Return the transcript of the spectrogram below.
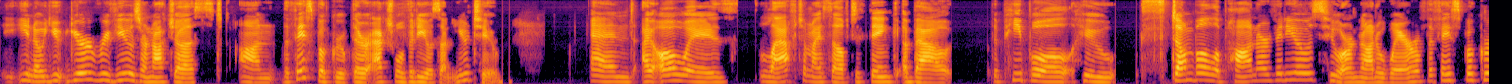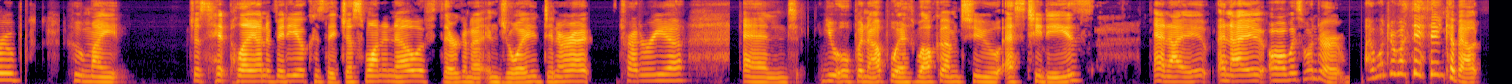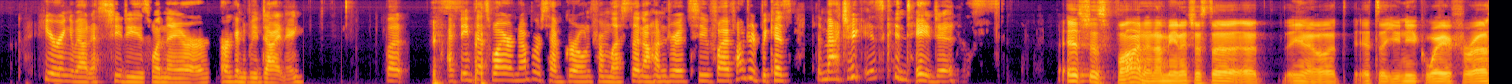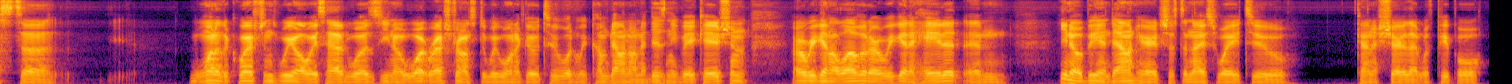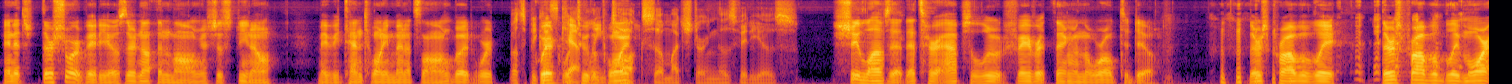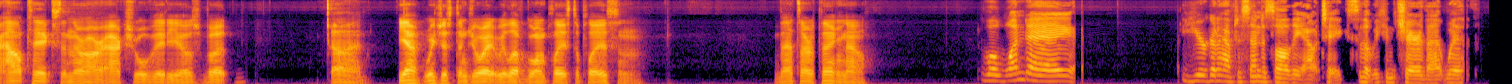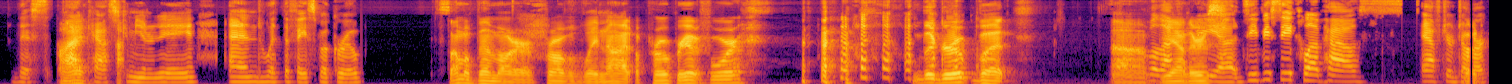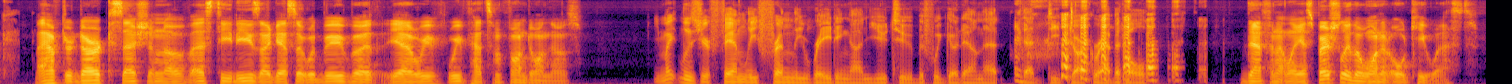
you know, you, your reviews are not just on the Facebook group, they're actual videos on YouTube. And I always laugh to myself to think about the people who stumble upon our videos who are not aware of the Facebook group, who might just hit play on a video because they just want to know if they're going to enjoy dinner at Trattoria. And you open up with welcome to STDs. And I and I always wonder, I wonder what they think about hearing about STDs when they are, are going to be dining. But I think that's why our numbers have grown from less than 100 to 500 because the magic is contagious. It's just fun, and I mean, it's just a, a you know, it, it's a unique way for us to. One of the questions we always had was, you know, what restaurants do we want to go to when we come down on a Disney vacation? Are we gonna love it? Or are we gonna hate it? And you know, being down here, it's just a nice way to kind of share that with people. And it's they're short videos; they're nothing long. It's just you know, maybe 10, 20 minutes long, but we're That's because quick, we're to the point. talks so much during those videos. She loves it. That's her absolute favorite thing in the world to do. There's probably there's probably more outtakes than there are actual videos, but uh, yeah, we just enjoy it. We love going place to place, and that's our thing now. Well, one day you're going to have to send us all the outtakes so that we can share that with this I- podcast community and with the Facebook group. Some of them are probably not appropriate for the group, but uh, Well, yeah, there's be a DVC Clubhouse After Dark. after dark session of STDs, I guess it would be. But yeah, we've we've had some fun doing those. You might lose your family friendly rating on YouTube if we go down that, that deep dark rabbit hole. Definitely, especially the one at Old Key West.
